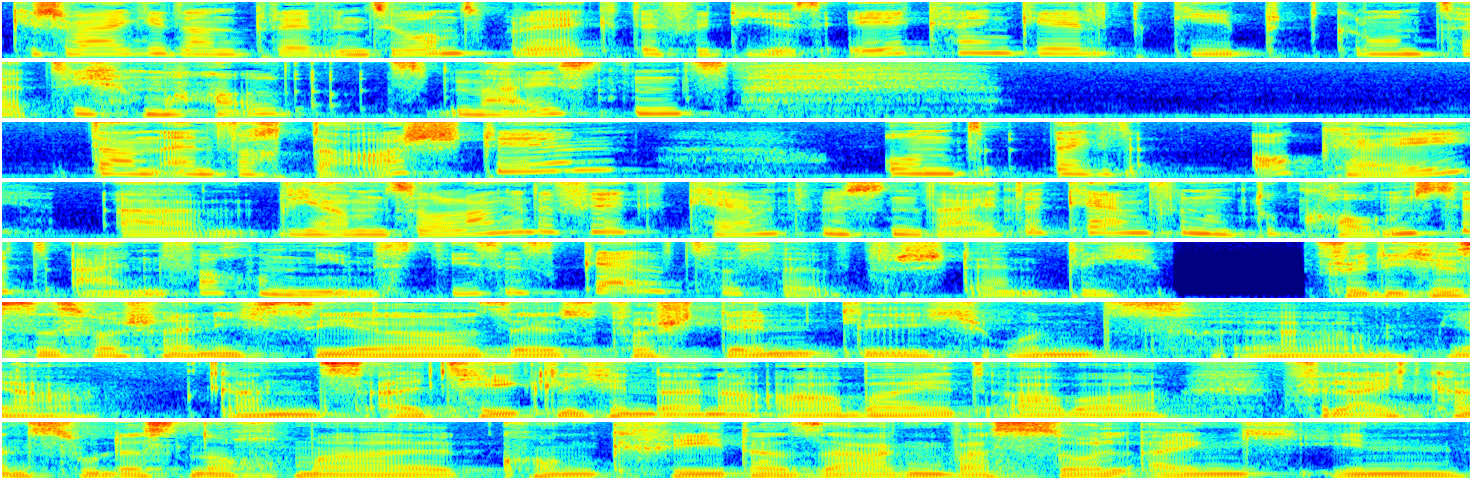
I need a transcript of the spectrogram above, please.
geschweige dann Präventionsprojekte, für die es eh kein Geld gibt, grundsätzlich mal meistens, dann einfach dastehen und okay, ähm, wir haben so lange dafür gekämpft, müssen weiterkämpfen und du kommst jetzt einfach und nimmst dieses Geld so selbstverständlich. Für dich ist es wahrscheinlich sehr selbstverständlich und äh, ja ganz alltäglich in deiner Arbeit, aber vielleicht kannst du das noch mal konkreter sagen, was soll eigentlich in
